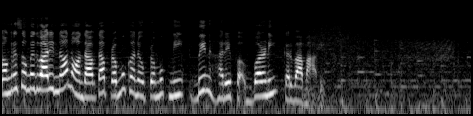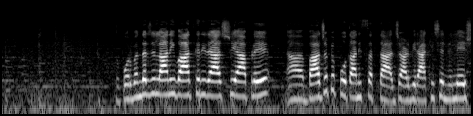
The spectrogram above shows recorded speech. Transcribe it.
કોંગ્રેસ ઉમેદવારી ન નોંધાવતા પ્રમુખ અને ઉપપ્રમુખની બિનહરીફ વરણી કરવામાં આવી. પોરબંદર જિલ્લાની વાત કરી રહ્યા છીએ આપણે. ભાજપે પોતાની સત્તા જાળવી રાખી છે. નિલેશ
